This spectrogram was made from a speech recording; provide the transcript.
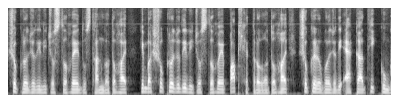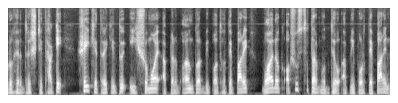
শুক্র যদি নিচস্থ হয়ে দুস্থানগত হয়, কিংবা শুক্র যদি নিচস্থ হয়ে পাপ ক্ষেত্রগত হয়, শুক্রের উপরে যদি একাধিক কুগ্রহের দৃষ্টি থাকে, সেই ক্ষেত্রে কিন্তু এই সময় আপনার ভয়ঙ্কর বিপদ হতে পারে, ভয়ানক অসুস্থতার মধ্যেও আপনি পড়তে পারেন।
